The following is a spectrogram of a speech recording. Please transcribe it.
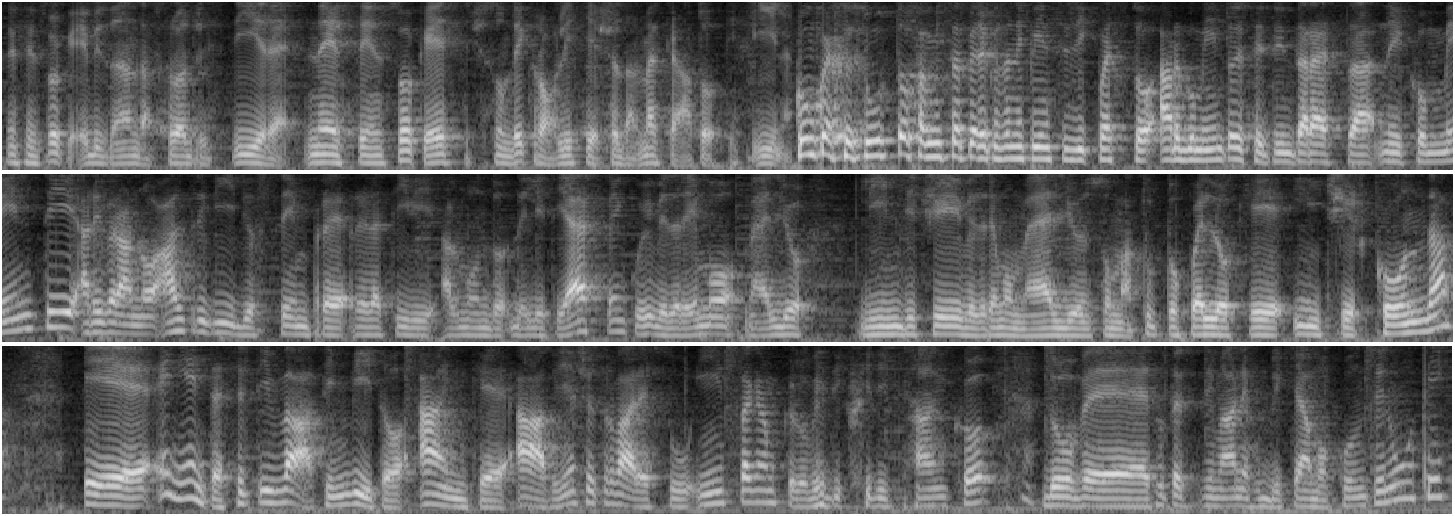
nel senso che bisogna andarselo a gestire, nel senso che se ci sono dei crolli si esce dal mercato e fine. Con questo è tutto, fammi sapere cosa ne pensi di questo argomento e se ti interessa nei commenti. Arriveranno altri video sempre relativi al mondo degli ETF in cui vedremo meglio gli indici, vedremo meglio insomma tutto quello che li circonda. E, e, niente, se ti va ti invito anche a venirci a trovare su Instagram, che lo vedi qui di fianco, dove tutte le settimane pubblichiamo contenuti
